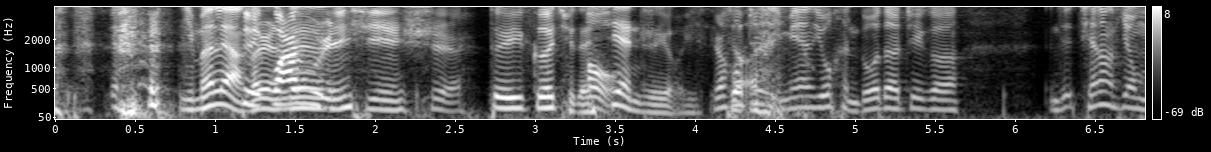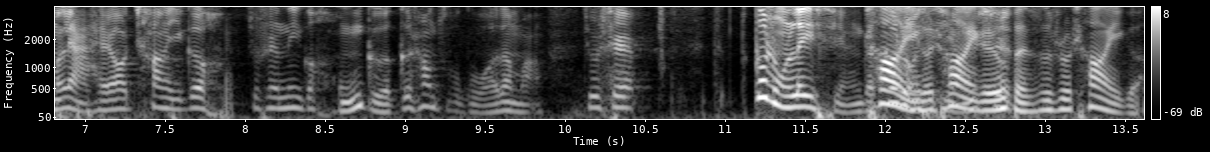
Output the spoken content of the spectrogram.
你们两个人对刮入的人心是。对于歌曲的哦限制有一些，就然后这里面有很多的这个，前两天我们俩还要唱一个，就是那个红歌歌唱祖国的嘛，就是各种类型的，唱一个唱一个，有粉丝说唱一个，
